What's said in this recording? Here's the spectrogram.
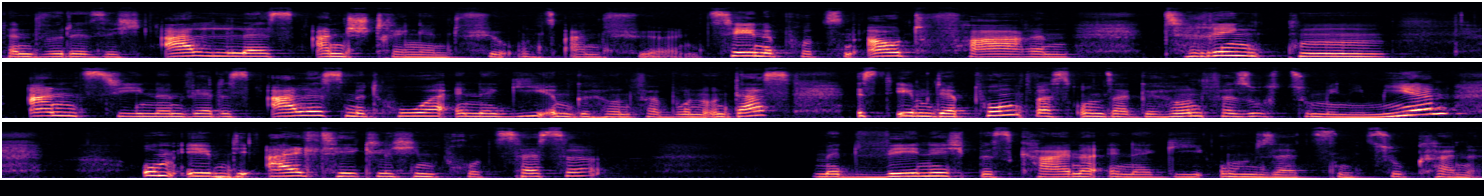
dann würde sich alles anstrengend für uns anfühlen. Zähne putzen, Auto fahren, trinken, anziehen, dann wäre das alles mit hoher Energie im Gehirn verbunden. Und das ist eben der Punkt, was unser Gehirn versucht zu minimieren, um eben die alltäglichen Prozesse mit wenig bis keiner Energie umsetzen zu können.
